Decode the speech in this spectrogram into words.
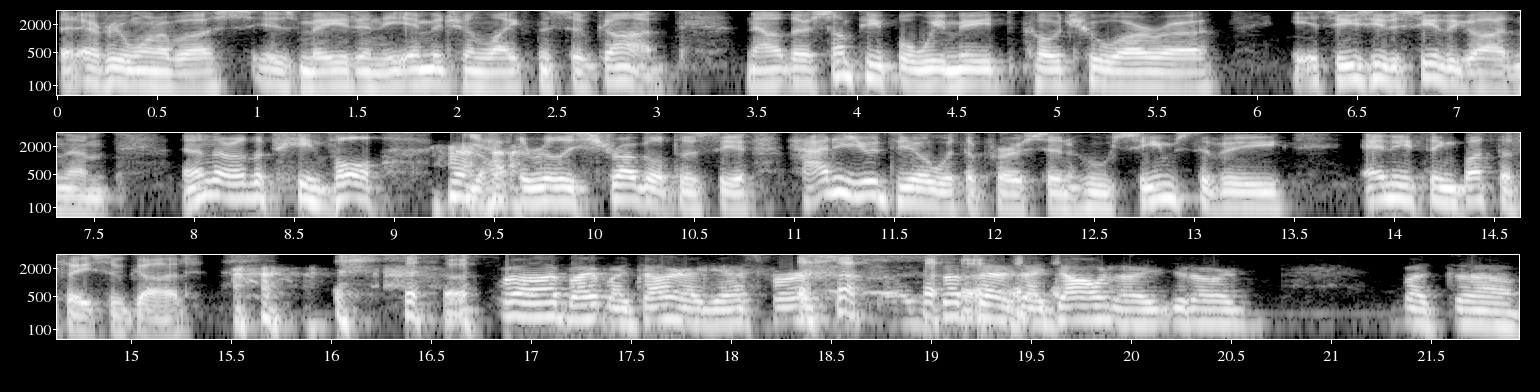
that every one of us is made in the image and likeness of God. Now, there's some people we meet, Coach, who are, uh, it's easy to see the God in them. And then there are other people you have to really struggle to see it. How do you deal with a person who seems to be anything but the face of God? well, I bite my tongue, I guess, first. Sometimes I don't, I, you know, but. Uh,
